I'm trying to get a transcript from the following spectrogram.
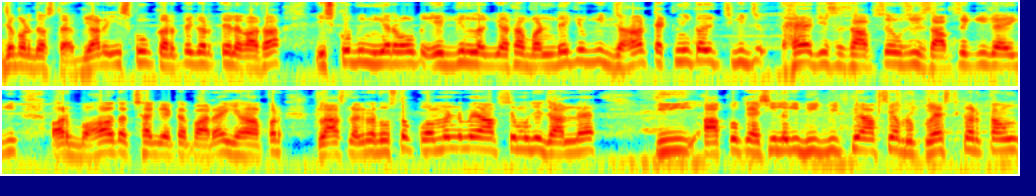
ज़बरदस्त है। यार, इसको करते करते लगा था, इसको भी नियर अबाउट एक दिन लग गया था वन डे क्योंकि जहाँ टेक्निकल चीज़ है, जिस हिसाब से, उस हिसाब से की जाएगी, और बहुत अच्छा गेटअप आ रहा है यहाँ पर क्लास लग रहा है। दोस्तों कॉमेंट में आपसे मुझे जानना है कि आपको कैसी लगी बीच बीच में आपसे अब रिक्वेस्ट करता हूँ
